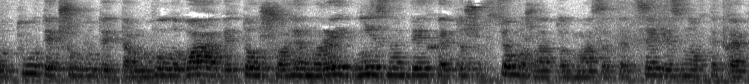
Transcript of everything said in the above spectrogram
отут, якщо буде там голова від того, що геморит, ніс не дихає, то що все можна тут мазати. Це є знов таке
